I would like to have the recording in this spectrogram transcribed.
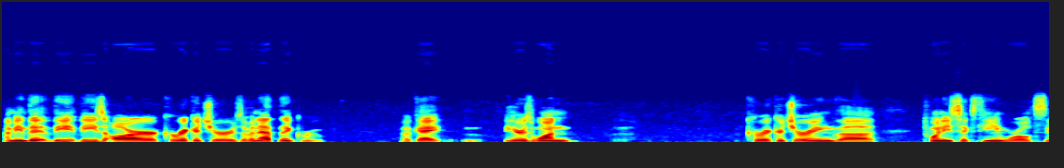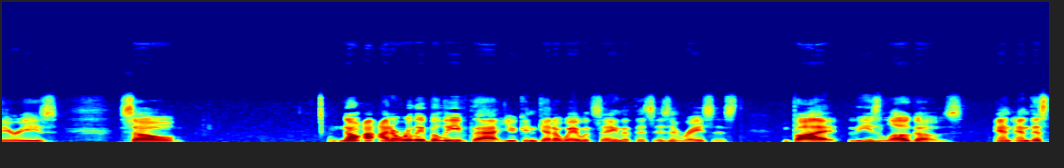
I mean, the, the, these are caricatures of an ethnic group. Okay, here's one caricaturing the 2016 World Series. So, no, I, I don't really believe that you can get away with saying that this isn't racist. But these logos, and, and this,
